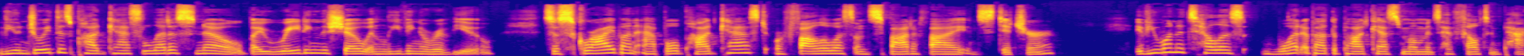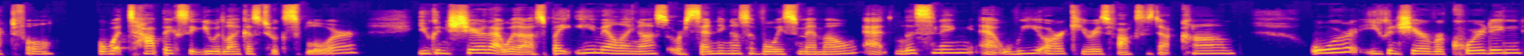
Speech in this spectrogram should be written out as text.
If you enjoyed this podcast, let us know by rating the show and leaving a review. Subscribe on Apple Podcast or follow us on Spotify and Stitcher. If you want to tell us what about the podcast moments have felt impactful or what topics that you would like us to explore, you can share that with us by emailing us or sending us a voice memo at listening at wearecuriousfoxes.com. Or you can share a recording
